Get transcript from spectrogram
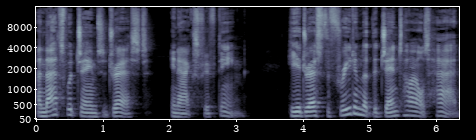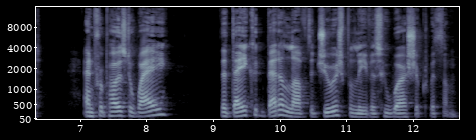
And that's what James addressed in Acts 15. He addressed the freedom that the Gentiles had and proposed a way that they could better love the Jewish believers who worshipped with them.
